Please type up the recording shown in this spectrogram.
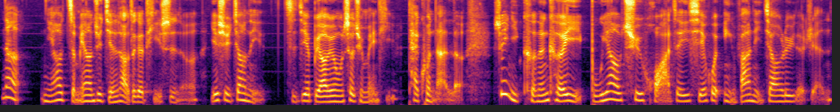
那你要怎么样去减少这个提示呢？也许叫你直接不要用社群媒体，太困难了。所以你可能可以不要去划这一些会引发你焦虑的人，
